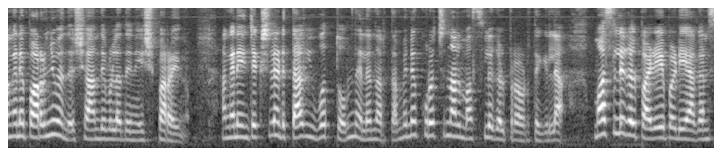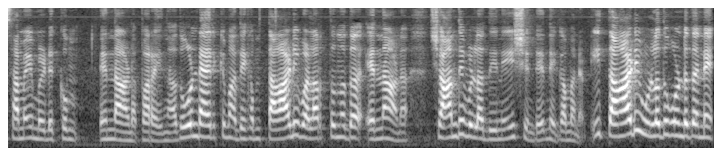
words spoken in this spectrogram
അങ്ങനെ പറഞ്ഞുവെന്ന് ശാന്തിവിള ദിനേശ് പറയുന്നു. അങ്ങനെ ഇഞ്ചക്ഷൻ എടുത്താൽ യുവത്വം നിലനിർത്താം. പിന്നെ കുറച്ചുനാൾ മസിലുകൾ പ്രവർത്തിക്കില്ല. മസിലുകൾ പഴയപടിയാകാൻ സമയമെടുക്കും എന്നാണ് പറയുന്നത്. അതുകൊണ്ടായിരിക്കും അദ്ദേഹം താടി വളർത്തുന്നത് എന്നാണ് ശാന്തിവിള ദിനേശിന്റെ നിഗമനം. ഈ താടി ഉള്ളതുകൊണ്ട് തന്നെ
